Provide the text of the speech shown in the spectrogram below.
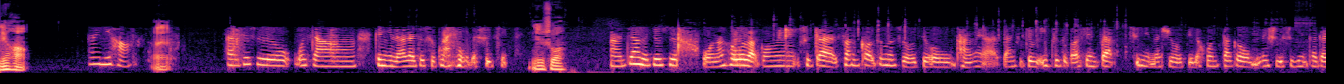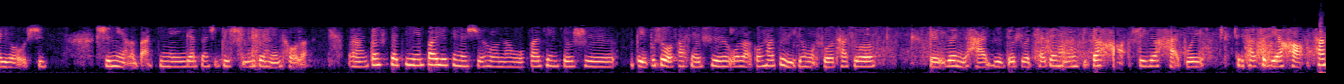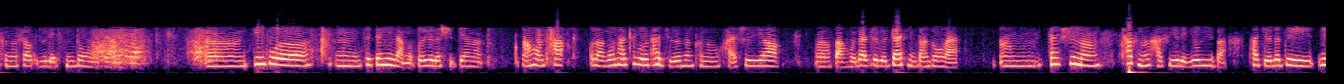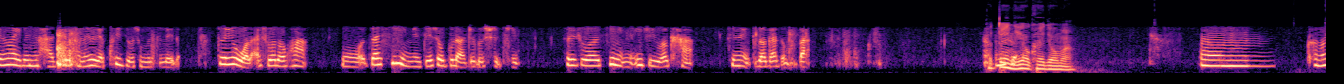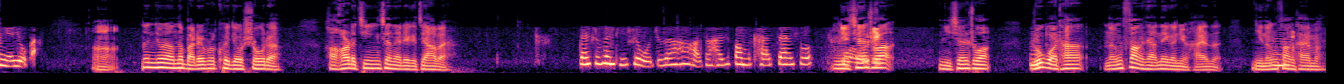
你好，哎，你好，哎，哎，就是我想跟你聊聊，就是关于我的事情。您说，啊，这样的就是我呢和我老公是在上高中的时候就谈恋爱，但是就是一直走到现在。去年的时候结的婚，大概我们认识的时间大概有十十年了吧，今年应该算是第十一个年头了。嗯，但是在今年八月份的时候呢，我发现就是也不是我发现，是我老公他自己跟我说，他说有一个女孩子，就是条件可能比较好，是一个海归，对他特别好，他可能稍微有点心动了这样子。嗯，经过嗯这将近两个多月的时间了，然后他我老公他最后他觉得呢，可能还是要嗯返回到这个家庭当中来。嗯，但是呢，他可能还是有点忧郁吧。他觉得对另外一个女孩子可能有点愧疚什么之类的。对于我来说的话，我在心里面接受不了这个事情，所以说心里面一直有个坎，现在也不知道该怎么办。他对你有愧疚吗？嗯，可能也有吧。啊，那你就让他把这份愧疚收着，好好的经营现在这个家呗。但是问题是，我觉得他好像还是放不开。虽然说，你先说，你先说，如果他能放下那个女孩子，你能放开吗？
